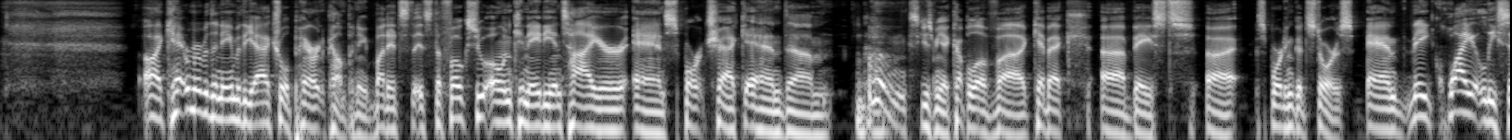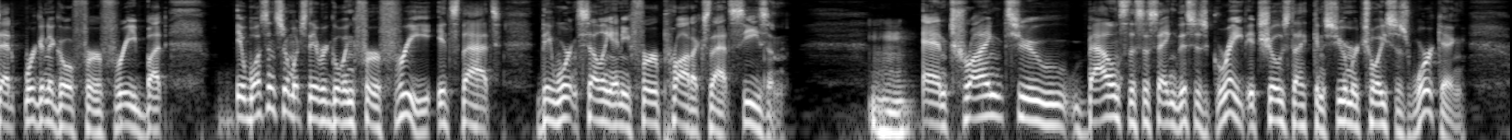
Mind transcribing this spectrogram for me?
Oh, I can't remember the name of the actual parent company, but it's it's the folks who own Canadian Tire and Sport Chek and um, okay. excuse me, a couple of uh, Quebec uh, based uh, sporting goods stores, and they quietly said we're going to go fur free, but it wasn't so much they were going fur free; it's that they weren't selling any fur products that season. Mm-hmm. And trying to balance this as saying this is great, it shows that consumer choice is working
